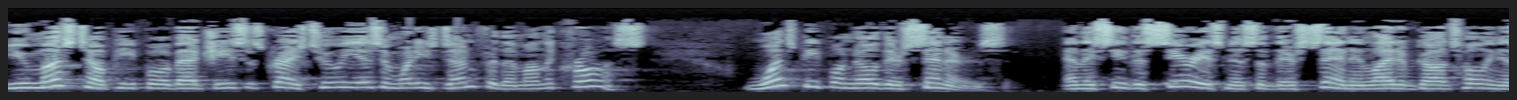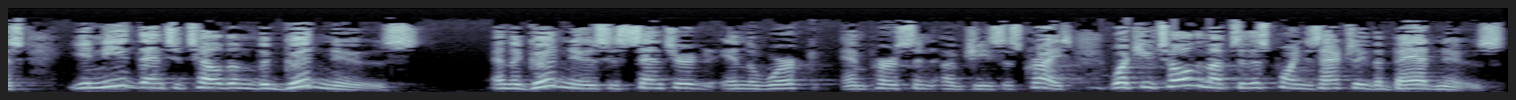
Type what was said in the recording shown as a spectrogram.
You must tell people about Jesus Christ, who He is and what He's done for them on the cross. Once people know they're sinners and they see the seriousness of their sin in light of God's holiness, you need then to tell them the good news and the good news is centered in the work and person of Jesus Christ. What you've told them up to this point is actually the bad news.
